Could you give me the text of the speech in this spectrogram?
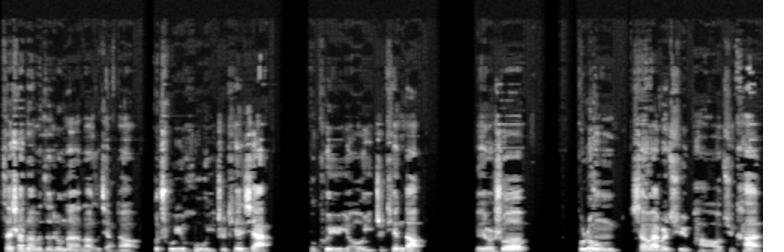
在上段文字中呢，老子讲到“不出于户以知天下，不窥于友以知天道”，也就是说，不用向外边去跑去看，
